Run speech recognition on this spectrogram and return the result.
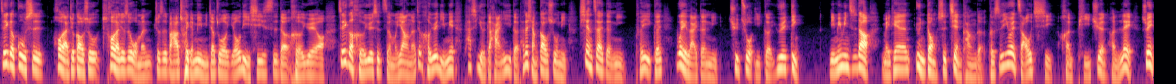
这个故事后来就告诉，后来就是我们就是把它做一个命名，叫做尤里西斯的合约哦。这个合约是怎么样呢？这个合约里面它是有一个含义的，它是想告诉你，现在的你可以跟未来的你去做一个约定。你明明知道每天运动是健康的，可是因为早起很疲倦、很累，所以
